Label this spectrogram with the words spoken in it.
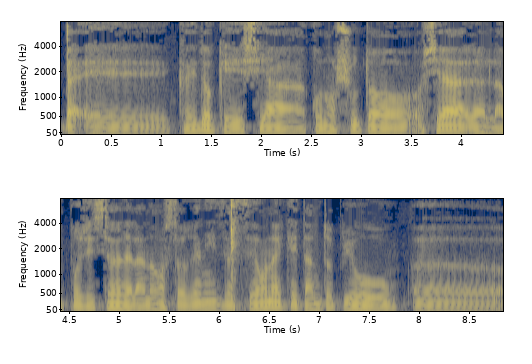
Beh, eh, credo che sia conosciuto sia la, la, posizione della nostra organizzazione che tanto più eh,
